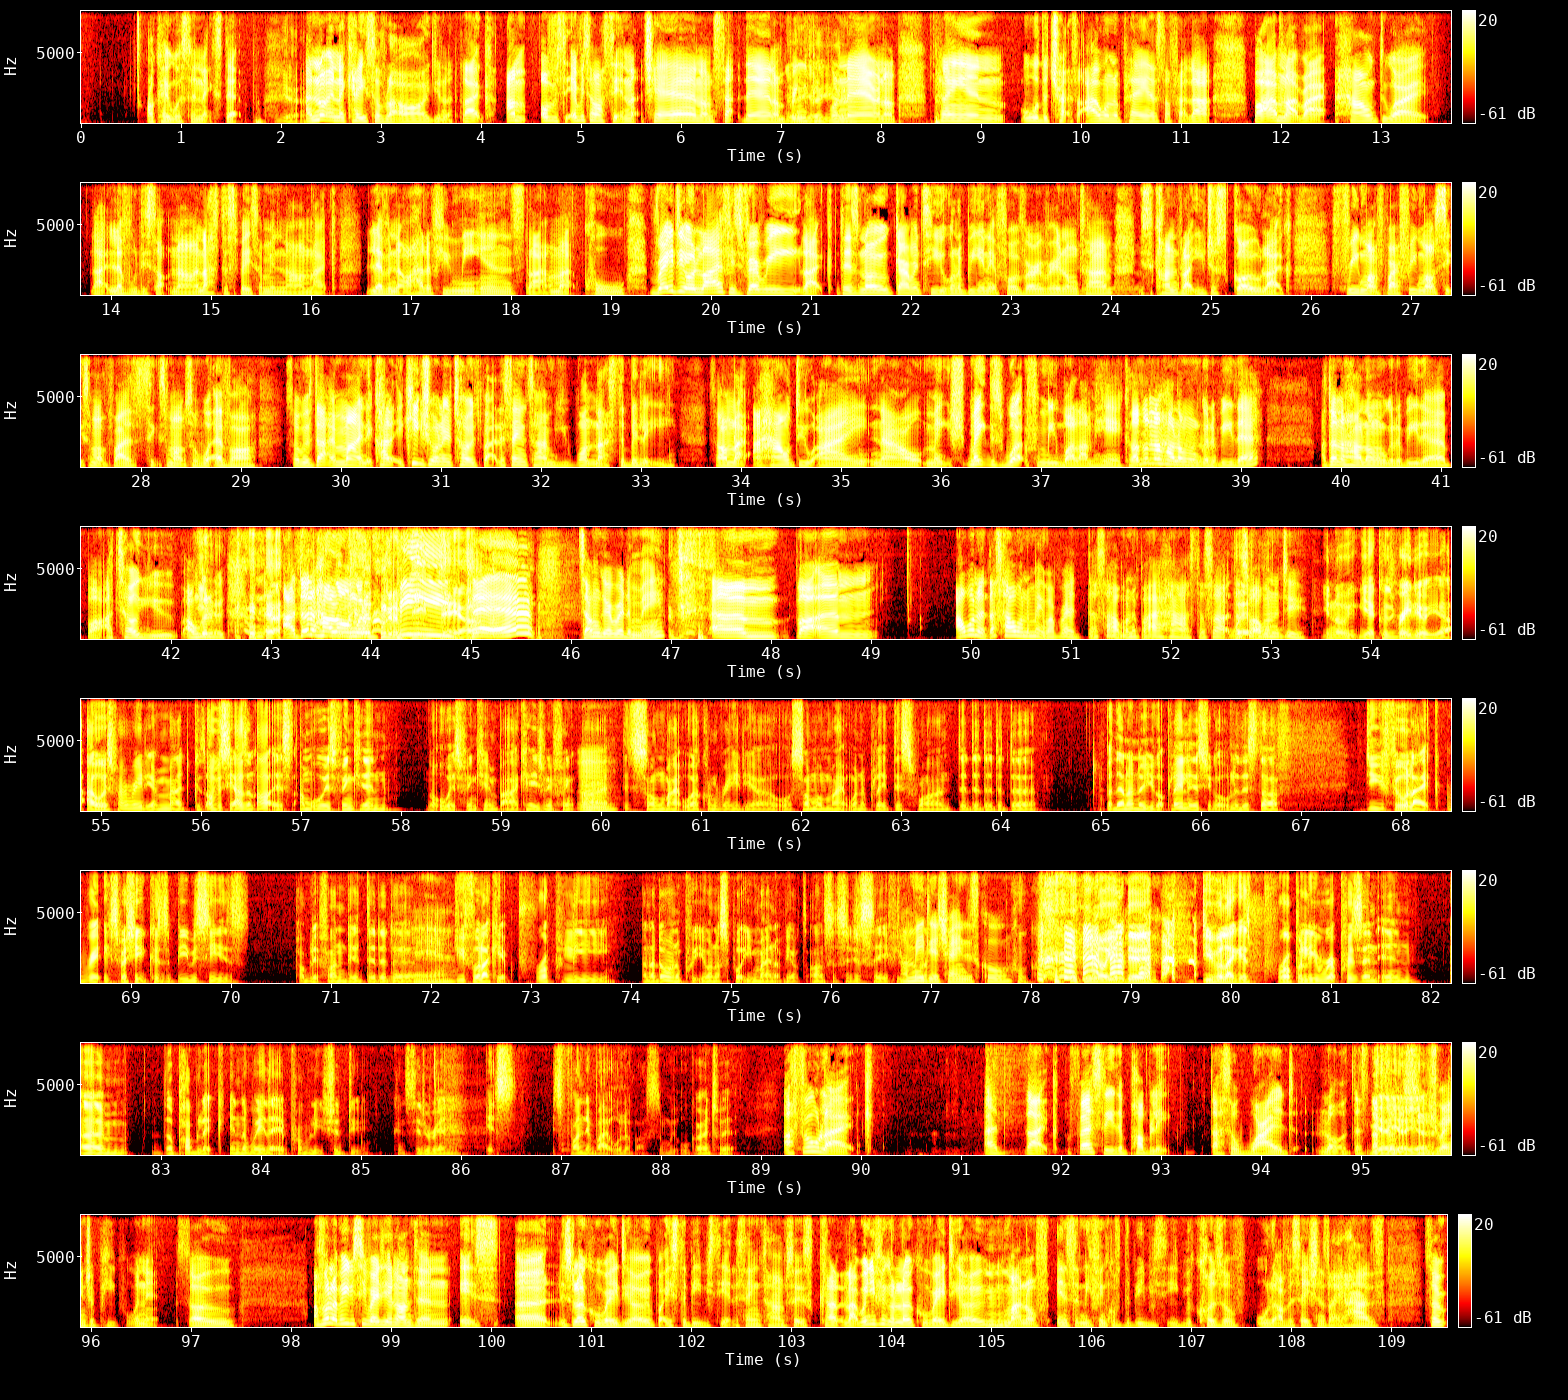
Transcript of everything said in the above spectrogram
okay, what's the next step? yeah. And not in a case of like, oh, you know, like I'm obviously every time I sit in that chair and I'm sat there and I'm bringing yeah, people in yeah. there and I'm playing all the tracks that I want to play and stuff like that. But I'm like, right, how do I like level this up now? And that's the space I'm in now. I'm like leveling up. I had a few meetings. Like I'm like, cool. Radio life is very like, there's no guarantee you're gonna be in it for a very very long time. It's kind of like you just go like three months by three months, six months by six months or whatever. So with that in mind, it kind of it keeps you on your toes, but at the same time, you want that stability. So I'm like, how do I now make sh- make this work for me while I'm here? Because I don't know how long I'm gonna be there. I don't know how long I'm gonna be there, but I tell you, I'm gonna be. I don't know how long I'm gonna, I'm gonna be, be there. there. Don't get rid of me. um, but um, I want to. That's how I want to make my bread. That's how I want to buy a house. That's how. That's what I want to do. You know, yeah, because radio, yeah, I always find radio mad. Because obviously, as an artist, I'm always thinking, not always thinking, but I occasionally think, all Mm. right, this song might work on radio, or someone might want to play this one, da da da da da. But then I know you got playlists, you got all of this stuff. Do you feel like, especially because the BBC is public funded, da da da, Yeah, yeah. do you feel like it properly? And I don't want to put you on a spot you might not be able to answer, so just say if you. Can't. media trained is cool. Cool. you know what you're doing. Do you feel like it's properly representing um the public in the way that it probably should do, considering it's it's funded by all of us and we all go into it. I feel like, I like. Firstly, the public. That's a wide lot. That's, that's Yeah, a yeah, yeah. huge range of people in it. So, I feel like BBC Radio London. It's uh, it's local radio, but it's the BBC at the same time. So it's kind of like when you think of local radio, Mm. you might not f- instantly think of the BBC because of all the other stations that it has. So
